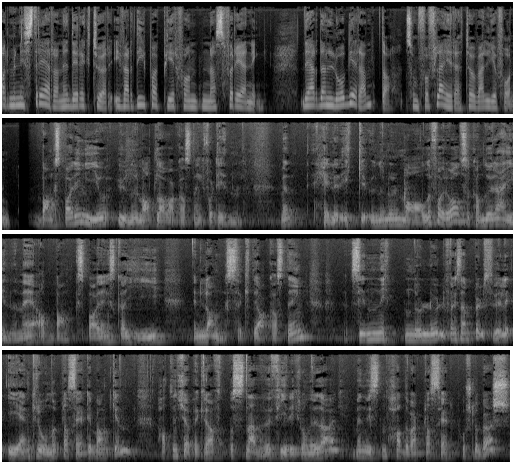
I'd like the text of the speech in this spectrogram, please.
administrerende direktør i Verdipapirfondenes forening. Det er den lave renta som får flere til å velge fond. Banksparing gir jo unormalt lav avkastning for tiden. Men heller ikke under normale forhold så kan du regne med at banksparing skal gi en langsiktig avkastning. Siden 1900 for eksempel, så ville én krone plassert i banken hatt en kjøpekraft på snaue fire kroner i dag. Men hvis den hadde vært plassert på Oslo Børs,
